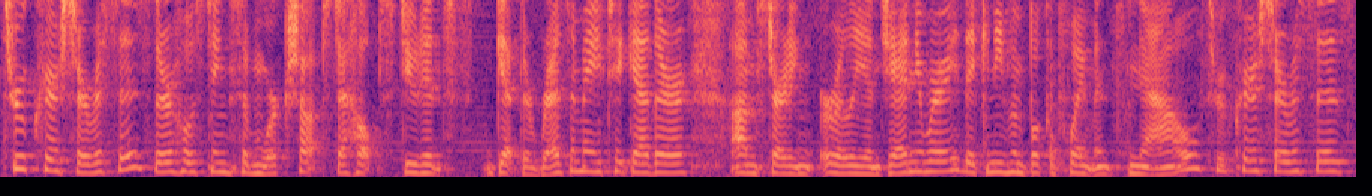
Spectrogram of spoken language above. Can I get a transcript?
through Career Services, they're hosting some workshops to help students get their resume together um, starting early in January. They can even book appointments now through Career Services.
